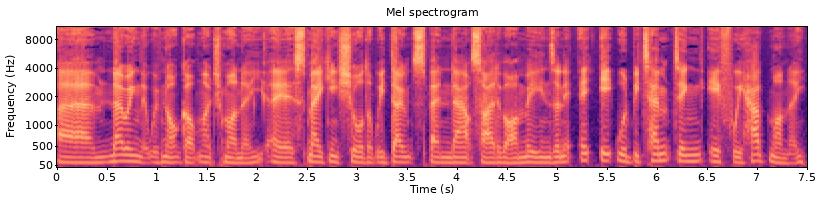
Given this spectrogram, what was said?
um, knowing that we've not got much money, is making sure that we don't spend outside of our means. And it, it would be tempting if we had money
